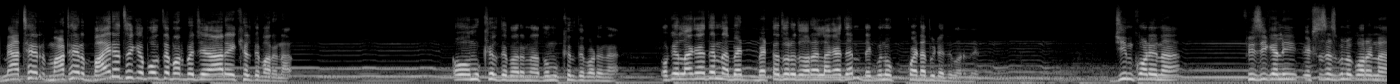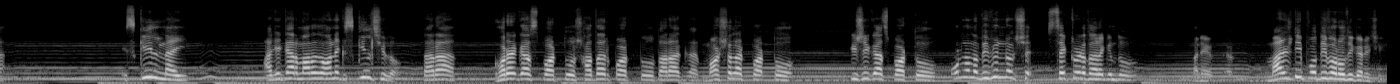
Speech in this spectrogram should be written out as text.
ম্যাথের, মাঠের বাইরে থেকে বলতে পারবে যে, আর এ খেলতে পারে না। ও অমুক খেলতে পারে না, তমুক খেলতে পারে না। ওকে লাগাই দেন না, ব্যাট, ব্যাটটা ধরে ধরে লাগাই দেন, দেখবেন ও কয়টা পিটাতে পারবে। জিম করে না। ফিজিক্যালি এক্সারসাইজগুলো করে না। স্কিল নাই। আগেকার মানুষ অনেক স্কিল ছিল। তারা ঘরের কাজ পারতো, সাঁতার পারতো, তারা মার্শাল আর্ট পারতো কৃষিকাজ পারতো, অন্যান্য বিভিন্ন সেক্টরে তারা কিন্তু মানে মাল্টি প্রতিভার অধিকারী ছিল।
